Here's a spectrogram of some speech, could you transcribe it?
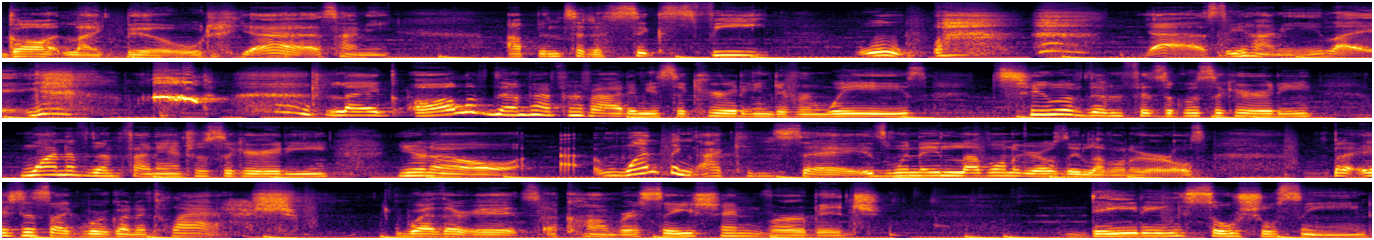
godlike build. Yes, honey. Up into the six feet. Ooh. yes, see honey. Like like all of them have provided me security in different ways. Two of them physical security, one of them financial security. You know, one thing I can say is when they love on the girls, they love on the girls. But it's just like we're going to clash. Whether it's a conversation, verbiage, dating, social scene,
